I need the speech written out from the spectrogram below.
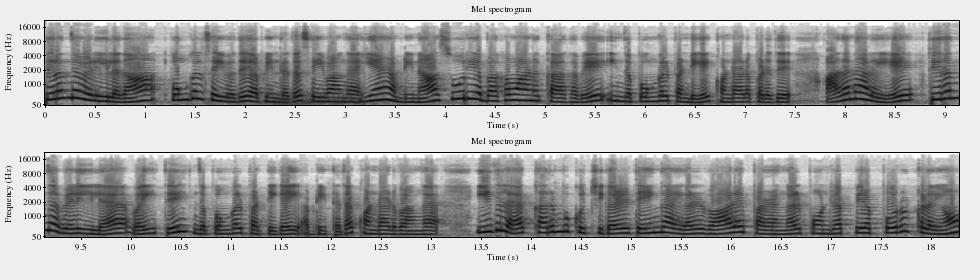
திறந்த வெளியில தான் பொங்கல் செய்வது அப்படின்றத செய்வாங்க. ஏன் அப்படின்னா சூரிய பகவானுக்காகவே இந்த பொங்கல் பண்டிகை கொண்டாடப்படுது. அதனாலேயே திறந்த வெளியில வைத்து இந்த பொங்கல் பண்டிகை அப்படின்றத கொண்டாடுவாங்க. இதுல கரும்பு குச்சிகள் தேங்காய்கள் வாழைப்பழங்கள் போன்ற பிற பொருட்களையும்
